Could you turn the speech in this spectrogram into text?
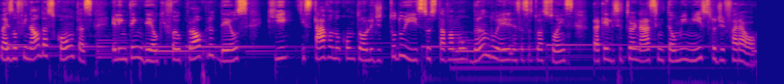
Mas no final das contas, ele entendeu que foi o próprio Deus que estava no controle de tudo isso, estava moldando ele nessas situações para que ele se tornasse então ministro de Faraó.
